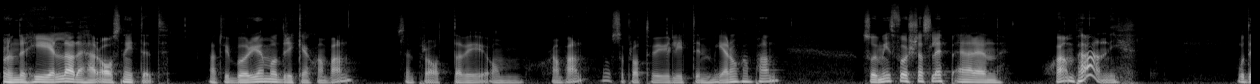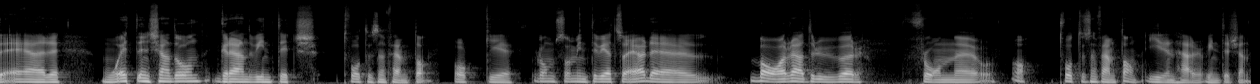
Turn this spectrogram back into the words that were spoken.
under hela det här avsnittet. Att vi börjar med att dricka champagne. Sen pratar vi om champagne och så pratar vi lite mer om champagne. Så mitt första släpp är en champagne. Och det är Moet Chandon Grand Vintage 2015. Och eh, för de som inte vet så är det bara druvor från eh, ja, 2015 i den här vintagen.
